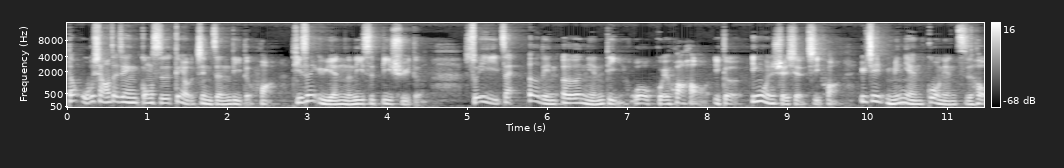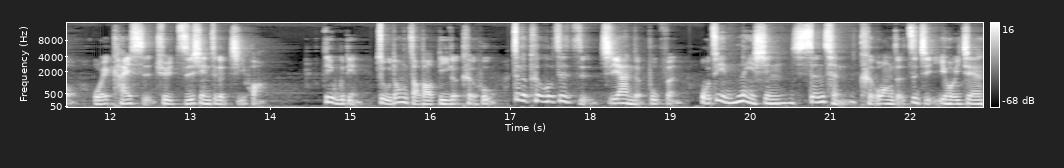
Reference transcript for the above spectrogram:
但我想要在这间公司更有竞争力的话，提升语言能力是必须的。所以在二零二二年底，我有规划好一个英文学习的计划。预计明年过年之后，我会开始去执行这个计划。第五点，主动找到第一个客户。这个客户是指接案的部分。我自己内心深层渴望着自己有一间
